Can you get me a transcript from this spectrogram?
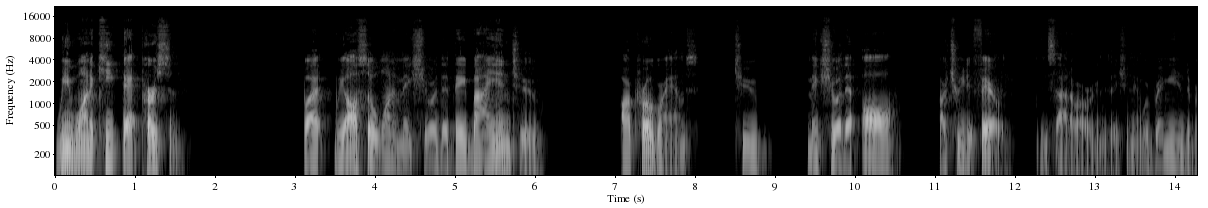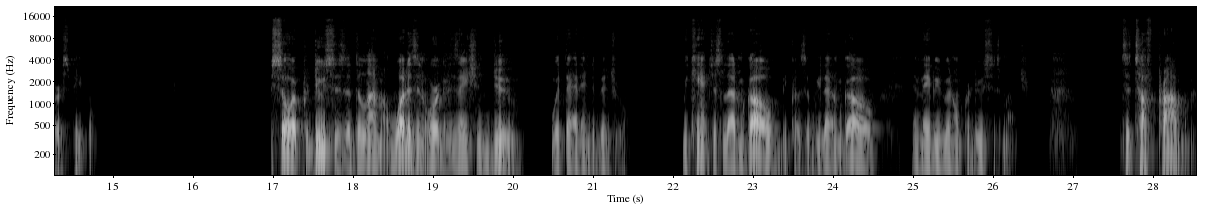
We want to keep that person, but we also want to make sure that they buy into our programs to make sure that all are treated fairly inside of our organization, that we're bringing in diverse people. So it produces a dilemma. What does an organization do with that individual? We can't just let them go because if we let them go, then maybe we don't produce as much. It's a tough problem.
